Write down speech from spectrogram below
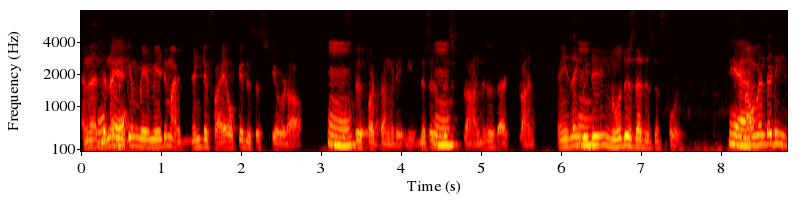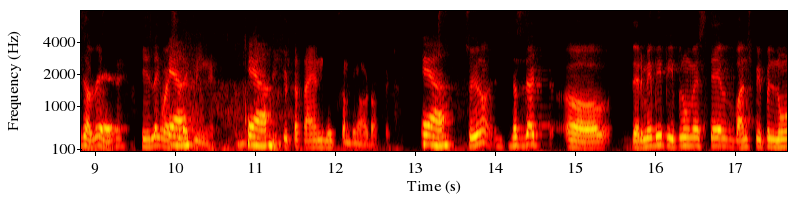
and okay. then i became, made, made him identify okay this is chevla this mm-hmm. is this patangli this is mm-hmm. this plant this is that plant. And he's like we mm-hmm. didn't know this that this is food. So Yeah. now when that he's aware, he's like, why Yeah. should I clean it? Yeah. We should try and make something out of it. Yeah. So you know, just that uh, there may be people who may say once people know,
